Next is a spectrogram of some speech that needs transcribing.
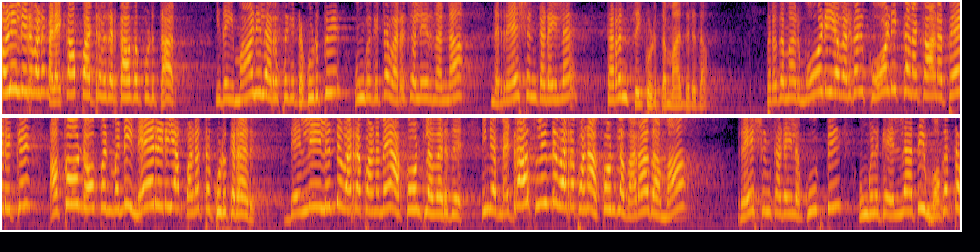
தொழில் நிறுவனங்களை காப்பாற்றுவதற்காக கொடுத்தார். இதை மாநில அரசு கிட்ட கொடுத்து உங்ககிட்ட வர சொல்லியிருந்தேன்னா இந்த ரேஷன் கடையில கரன்சி கொடுத்த மாதிரி தான் பிரதமர் மோடி அவர்கள் கோடிக்கணக்கான பேருக்கு அக்கவுண்ட் ஓபன் பண்ணி நேரடியா பணத்தை கொடுக்கிறாரு. டெல்லியில இருந்து வர்ற பணமே அக்கவுண்ட்ல வருது. இங்க மெட்ராஸ்ல இருந்து வர்ற பணம் அக்கவுண்ட்ல வராதாமா ரேஷன் கடையில கூப்பிட்டு உங்களுக்கு எல்லாத்தையும் முகத்தை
